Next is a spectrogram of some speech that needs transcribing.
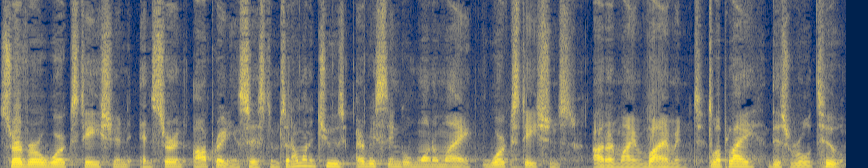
Server workstation and certain operating systems and I want to choose every single one of my workstations out of my environment to apply this rule to.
